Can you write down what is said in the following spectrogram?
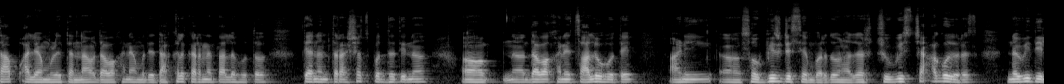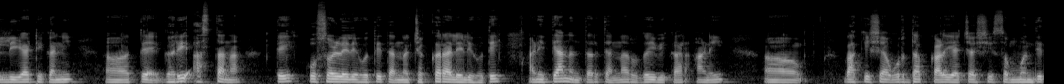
ताप आल्यामुळे त्यांना दवाखान्यामध्ये दाखल करण्यात आलं होतं. त्यानंतर अशाच पद्धतीनं दवाखाने चालू होते. आणि सव्वीस डिसेंबर दोन हजार चोवीसच्या अगोदरच नवी दिल्ली या ठिकाणी ते घरी असताना ते कोसळलेले होते त्यांना चक्कर आलेली होती आणि त्यानंतर त्यांना हृदयविकार आणि बाकीच्या वृद्धापकाळ याच्याशी संबंधित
